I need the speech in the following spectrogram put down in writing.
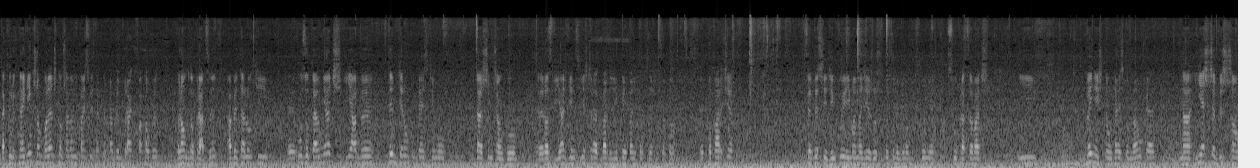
dla których największą bolęczką, Szanowni Państwo, jest tak naprawdę brak fachowych rąk do pracy, aby te luki uzupełniać i aby w tym kierunku gdańskiemu w dalszym ciągu e, rozwijać. Więc jeszcze raz bardzo dziękuję Panie Profesorze za to e, poparcie. Serdecznie dziękuję i mam nadzieję, że już wkrótce będziemy mogli wspólnie współpracować i wynieść tą gdańską naukę na jeszcze wyższą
